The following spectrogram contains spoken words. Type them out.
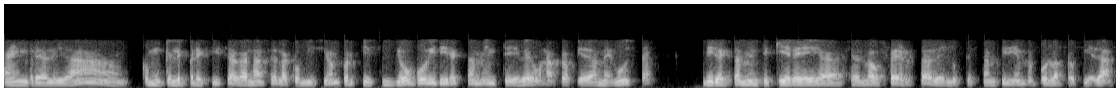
en realidad como que le precisa ganarse la comisión porque si yo voy directamente y veo una propiedad me gusta, directamente quiere hacer la oferta de lo que están pidiendo por la propiedad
